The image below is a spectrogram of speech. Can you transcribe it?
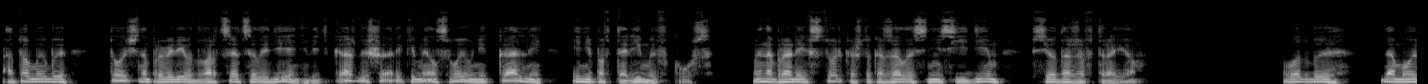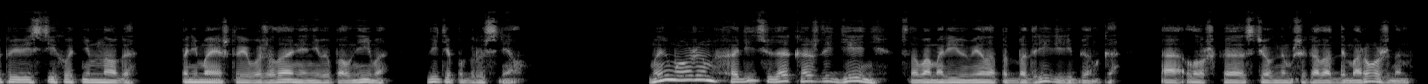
а то мы бы точно провели в дворце целый день, ведь каждый шарик имел свой уникальный и неповторимый вкус. Мы набрали их столько, что, казалось, не съедим все даже втроем. Вот бы домой привезти хоть немного. Понимая, что его желание невыполнимо, Витя погрустнел. — Мы можем ходить сюда каждый день, — слова Марии умело подбодрили ребенка, а ложка с темным шоколадным мороженым,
